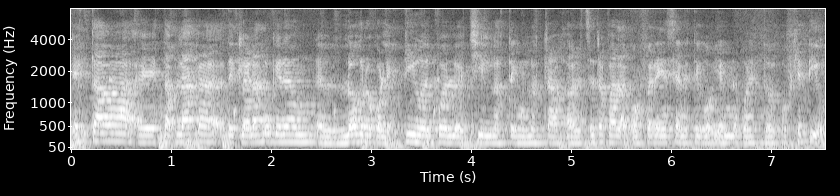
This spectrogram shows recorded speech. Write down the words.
estaba eh, esta placa declarando que era un, el logro colectivo del pueblo de Chile, los técnicos, los trabajadores, etcétera, para la conferencia en este gobierno con este objetivo.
